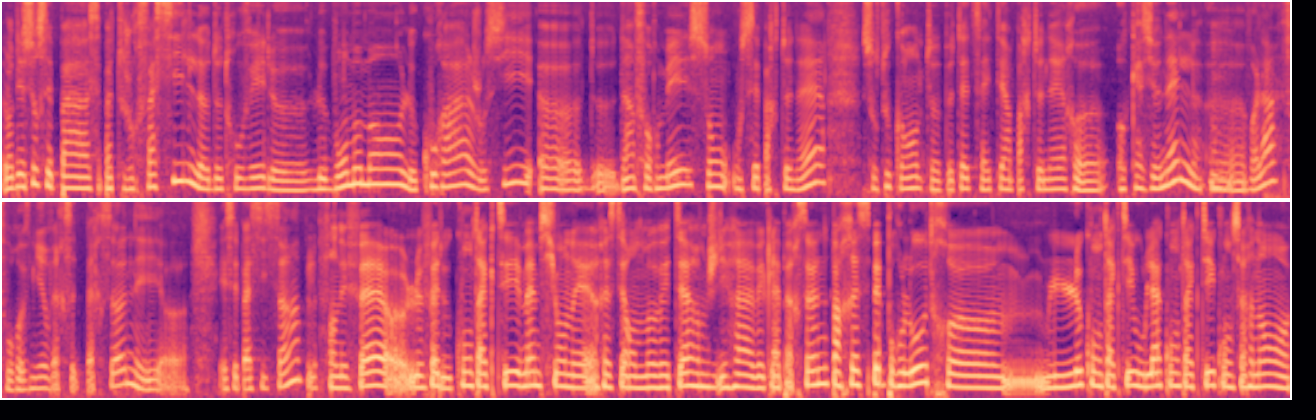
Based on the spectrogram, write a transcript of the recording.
Alors bien sûr, c'est pas c'est pas toujours facile de trouver le, bon moment, le courage aussi euh, d'informer son ou ses partenaires, surtout quand euh, peut-être ça a été un partenaire euh, occasionnel. Mhm. Voilà, il faut revenir vers cette personne et et c'est pas si simple. En effet, le fait de contacter, même si on est resté en mauvais termes, je dirais, avec la personne, par respect pour l'autre, le contacter ou la contacter concernant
